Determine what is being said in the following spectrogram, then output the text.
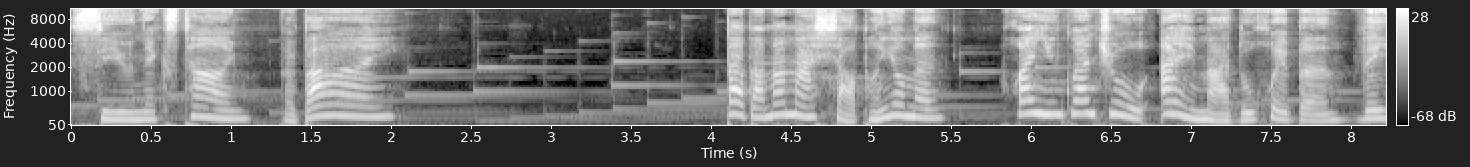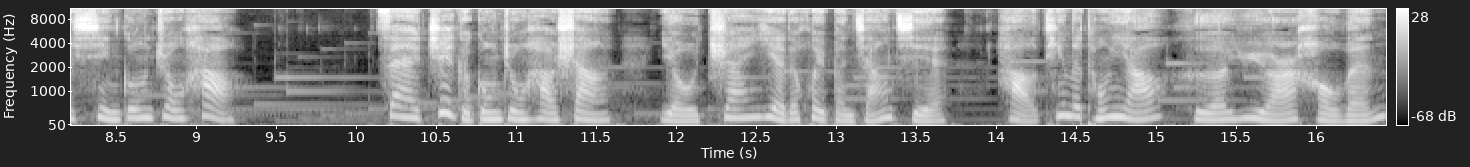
See you next time. Bye bye. 爸爸妈妈、小朋友们，欢迎关注“爱马读绘本”微信公众号。在这个公众号上有专业的绘本讲解、好听的童谣和育儿好文。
